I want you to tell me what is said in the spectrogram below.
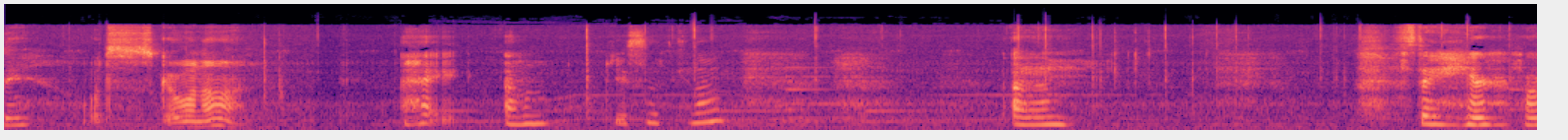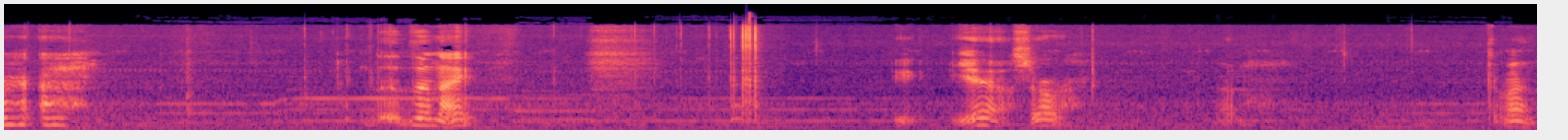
Oh, what's going on? Hey, um, Jason, can I, um, stay here for, uh, the, the night? Yeah, sure. Um, come on.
